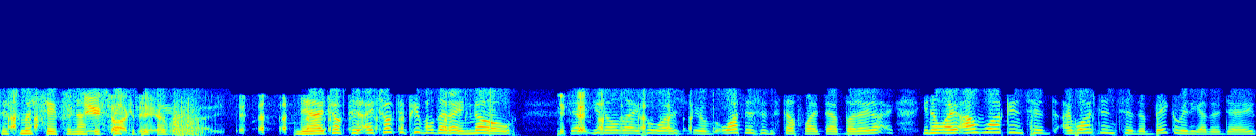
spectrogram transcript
It's much safer not you to speak to to people. everybody. Yeah, I talk to I talk to people that I know that you know like who are you know, authors and stuff like that. But I, you know, I I walk into I walked into the bakery the other day,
